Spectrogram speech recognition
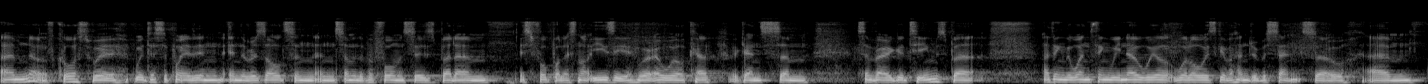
Um, no, of course we're we're disappointed in, in the results and, and some of the performances, but um, it's football. It's not easy. We're at a World Cup against some some very good teams, but I think the one thing we know we'll we'll always give 100%. So um,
